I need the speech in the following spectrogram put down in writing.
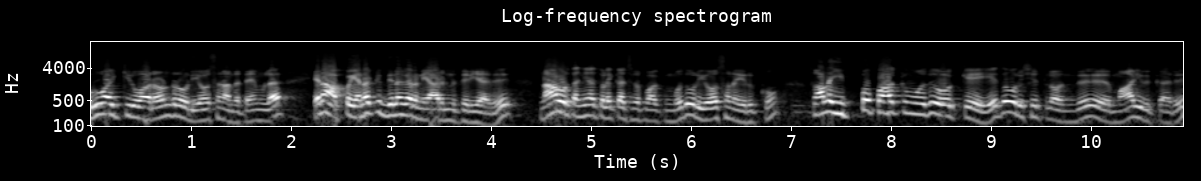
உருவாக்கிடுவாரோன்ற ஒரு யோசனை அந்த டைம்ல ஏன்னா அப்ப எனக்கு தினகரன் யாருன்னு தெரியாது. நான் ஒரு தனியார் தொலைக்காட்சியில் பார்க்கும்போது ஒரு யோசனை இருக்கும். ஸோ ஆனால் இப்போ பார்க்கும்போது ஓகே ஏதோ ஒரு விஷயத்தில் வந்து மாறி இருக்காரு.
